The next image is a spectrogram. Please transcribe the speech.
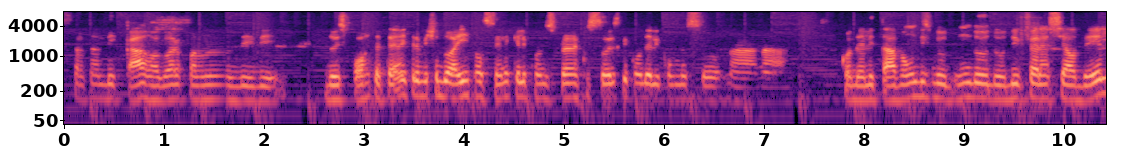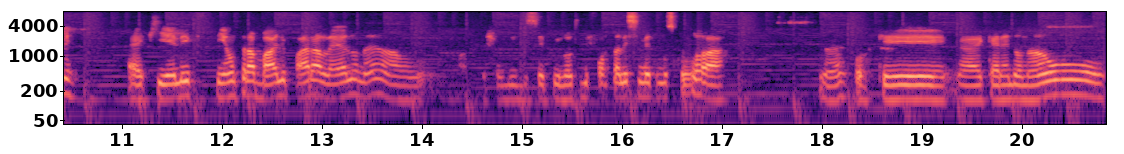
se tratando de carro, agora falando de, de, do esporte, até a entrevista do Ayrton Senna, que ele foi um dos precursores que quando ele começou na, na quando ele estava um, um do, do, diferencial dele é que ele tinha um trabalho paralelo, né, ao, de ser piloto de fortalecimento muscular né? Porque, é, querendo ou não,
